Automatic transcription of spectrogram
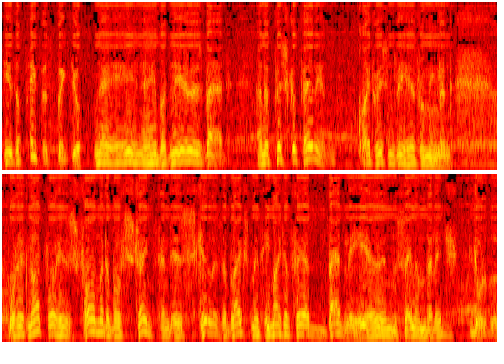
He is a papist, think you? Nay, nay, but near as bad. An Episcopalian, quite recently here from England. Were it not for his formidable strength and his skill as a blacksmith, he might have fared badly here in Salem village. Go to the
